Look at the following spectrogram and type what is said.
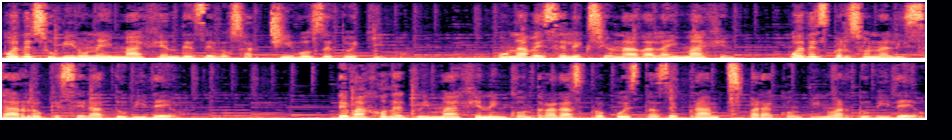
puedes subir una imagen desde los archivos de tu equipo. Una vez seleccionada la imagen, puedes personalizar lo que será tu video. Debajo de tu imagen encontrarás propuestas de prompts para continuar tu video.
